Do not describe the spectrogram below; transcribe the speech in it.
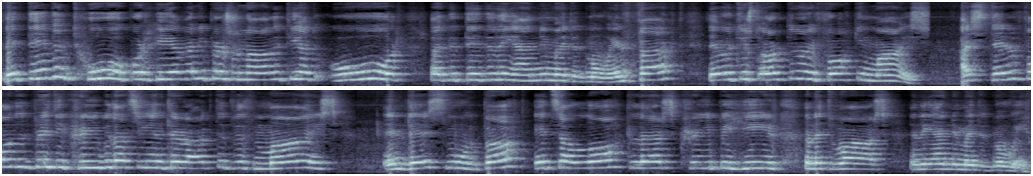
they didn't talk or have any personality at all like they did in the animated movie. In fact, they were just ordinary fucking mice. I still found it pretty creepy that she interacted with mice in this movie, but it's a lot less creepy here than it was in the animated movie.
